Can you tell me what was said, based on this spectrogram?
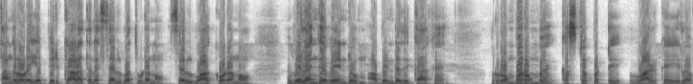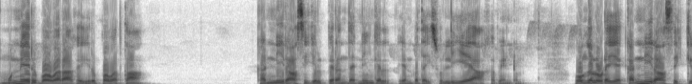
தங்களுடைய பிற்காலத்தில் செல்வத்துடனும் செல்வாக்குடனும் விளங்க வேண்டும் அப்படின்றதுக்காக ரொம்ப ரொம்ப கஷ்டப்பட்டு வாழ்க்கையில் முன்னேறுபவராக இருப்பவர் தான் கன்னி ராசியில் பிறந்த நீங்கள் என்பதை சொல்லியே ஆக வேண்டும். உங்களுடைய கன்னி ராசிக்கு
